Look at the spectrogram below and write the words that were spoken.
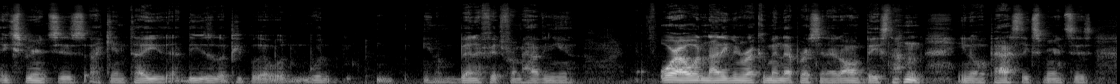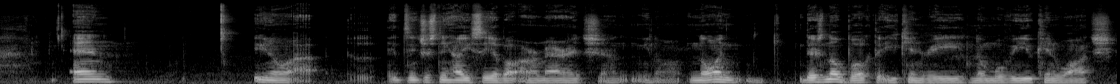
experiences, I can tell you that these are the people that would would you know benefit from having you. Or I would not even recommend that person at all based on you know past experiences, and you know it's interesting how you say about our marriage and you know no one there's no book that you can read no movie you can watch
